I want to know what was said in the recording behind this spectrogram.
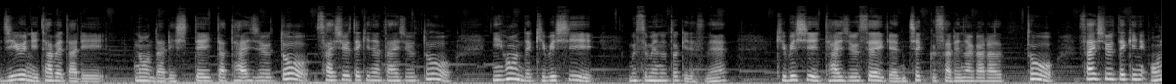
自由に食べたり飲んだりしていた体重と最終的な体重と日本で厳しい娘の時ですね。厳しい体重制限チェックされながらと最終的に同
